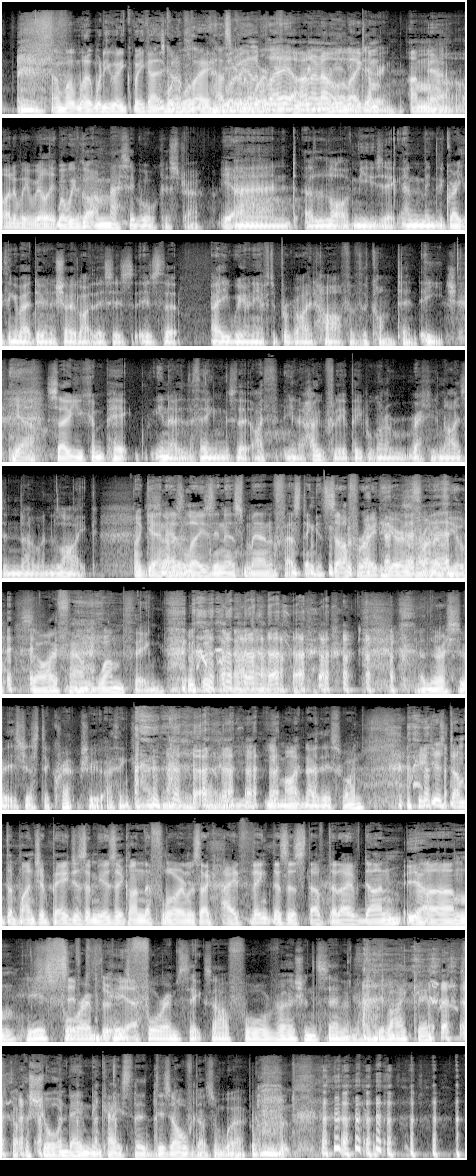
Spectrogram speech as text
and what, what, what are you what are you guys going to play? How's what it going to work? play? What I don't know. really like doing? I'm, I'm Yeah. what do we really? Well, do? we've got a massive orchestra, Yeah. and a lot of music. And I mean, the great thing about doing a show like this is is that a we only have to provide half of the content each. Yeah. So you can pick, you know, the things that I, th- you know, hopefully are people going to recognise and know and like. Again, So- his laziness manifesting itself right here in front of you. So I found one thing, uh, and the rest of it is just a crapshoot. I think Uh, you, you might know this one. He just dumped a bunch of pages of music on the floor and was like, "I think this is stuff that I've done." Yeah. Um, Here's four M. through- Here's yeah. four M six R four version seven. Hope you like it. It's got the shortened end in case the dissolve doesn't work.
